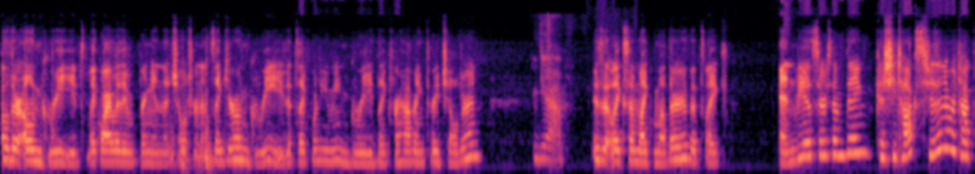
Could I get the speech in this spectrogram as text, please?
oh their own greed. Like why would they bring in the children? It's like your own greed. It's like what do you mean greed? Like for having three children? Yeah. Is it like some like mother that's like envious or something? Because she talks. She doesn't ever talk.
